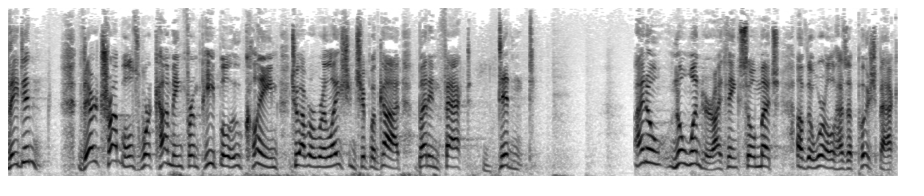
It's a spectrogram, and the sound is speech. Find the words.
they didn't. Their troubles were coming from people who claimed to have a relationship with God, but in fact didn't. I know, no wonder I think so much of the world has a pushback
